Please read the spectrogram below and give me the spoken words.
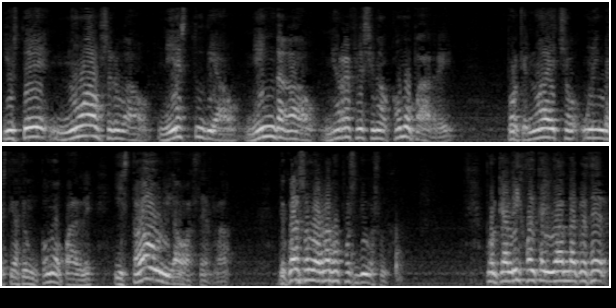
Y usted no ha observado, ni ha estudiado, ni ha indagado, ni ha reflexionado como padre, porque no ha hecho una investigación como padre y estaba obligado a hacerla, de cuáles son los rasgos positivos de su hijo. Porque al hijo hay que ayudarle a crecer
